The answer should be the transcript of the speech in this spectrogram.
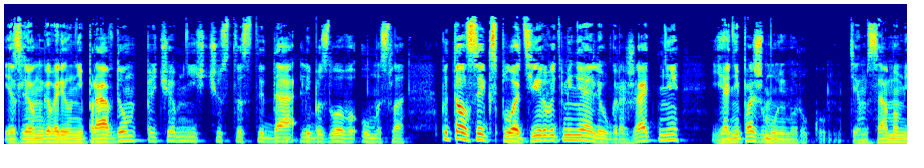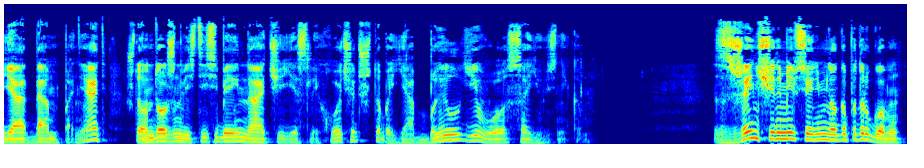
Если он говорил неправду, причем не из чувства стыда либо злого умысла, пытался эксплуатировать меня или угрожать мне, я не пожму ему руку. Тем самым я дам понять, что он должен вести себя иначе, если хочет, чтобы я был его союзником. С женщинами все немного по-другому.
